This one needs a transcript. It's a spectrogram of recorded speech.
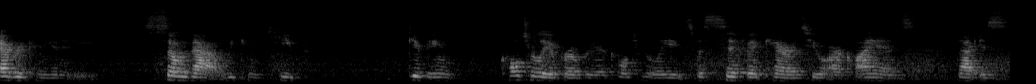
every community so that we can keep giving culturally appropriate, culturally specific care to our clients that is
